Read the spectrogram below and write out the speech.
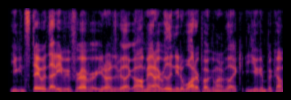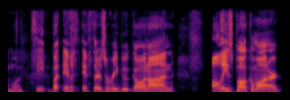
you can stay with that Eevee forever. You don't have to be like, oh man, I really need a water Pokemon. Be like, you can become one. See, but if if there's a reboot going on, all these Pokemon are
